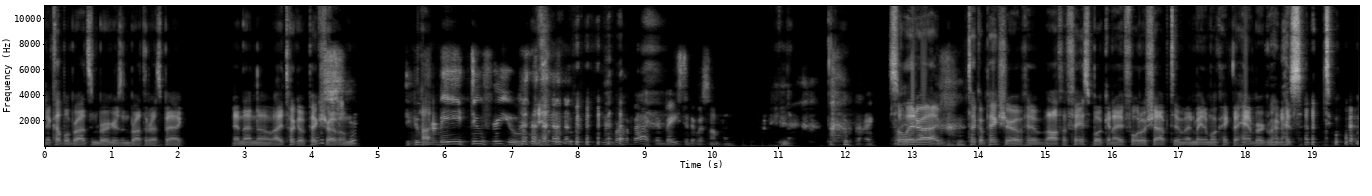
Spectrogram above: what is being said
a couple brats and burgers and brought the rest back. And then uh, I took a picture of him. Do Huh? for me, do for you. And they brought it back. They basted it with something. Sorry. So later I took a picture of him off of Facebook and I photoshopped him and made him look like the hamburger and I sent it to him.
